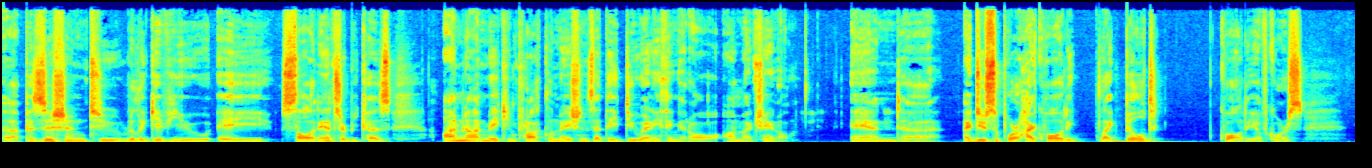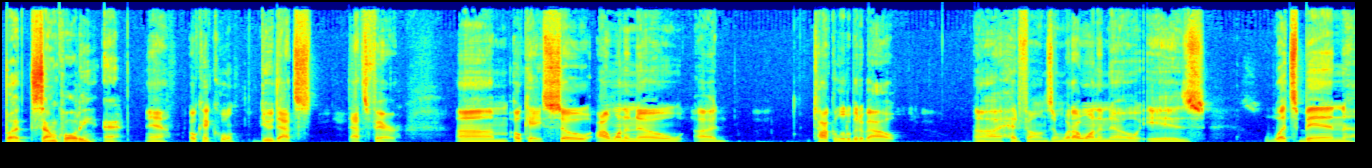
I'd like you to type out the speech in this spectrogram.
uh, position to really give you a solid answer because I'm not making proclamations that they do anything at all on my channel. And uh, I do support high quality, like build quality, of course, but sound quality, eh. Yeah. Okay, cool. Dude, that's that's fair. Um, okay, so I want to know, uh, talk a little bit about uh, headphones, and what I want to know is what's been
